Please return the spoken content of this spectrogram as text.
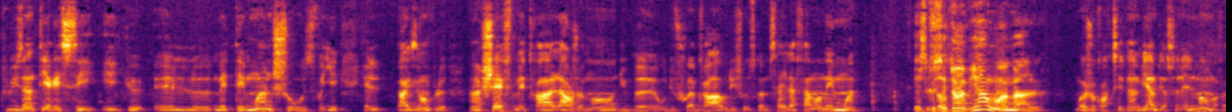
plus intéressée et qu'elle mettait moins de choses. Vous voyez, elle, par exemple, un chef mettra largement du beurre ou du foie gras ou des choses comme ça, et la femme en met moins. Est-ce que c'est un bien ou un mal? Moi, je crois que c'est un bien, personnellement. Enfin,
